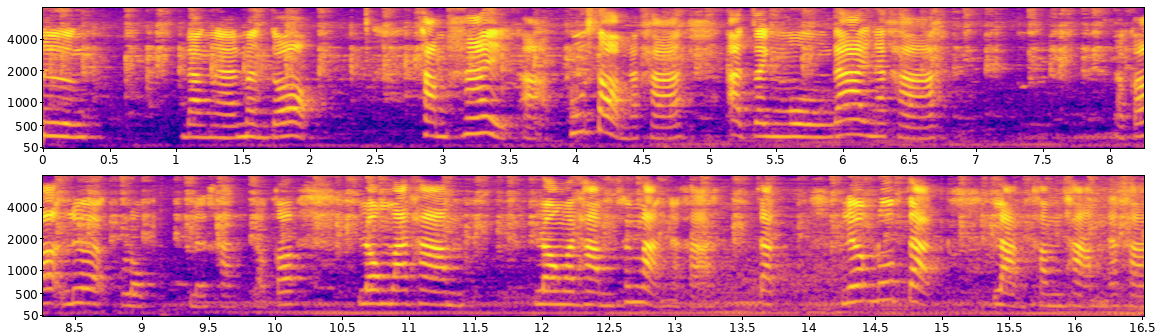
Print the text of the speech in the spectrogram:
หนึ่ง ดังนั้นมันก็ทำให้อะผู้สอบนะคะ อาจจะงงได้นะคะ แล้วก็เลือกลบเลยค่ะ แล้วก็ลงมาทำลองมาทำข้างหลังนะคะ จากเลือกรูปจากหลังคำถามนะคะ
